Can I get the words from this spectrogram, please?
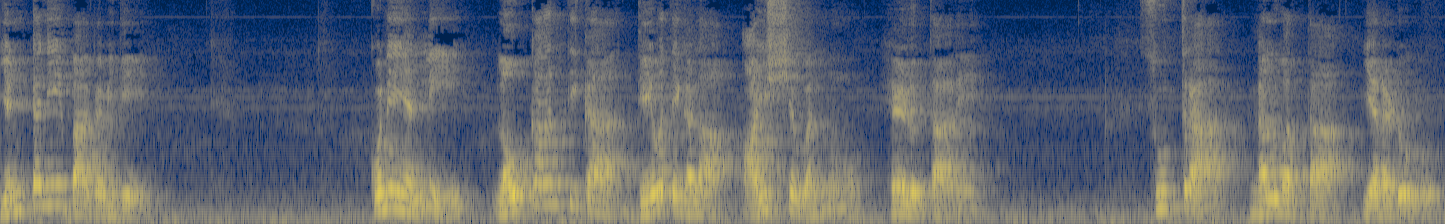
ಎಂಟನೇ ಭಾಗವಿದೆ. ಕೊನೆಯಲ್ಲಿ ಲೌಕಾಂತಿಕ ದೇವತೆಗಳ ಆಯುಷ್ಯವನ್ನು ಹೇಳುತ್ತಾರೆ. ಸೂತ್ರ ನಲವತ್ತ ಎರಡು.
